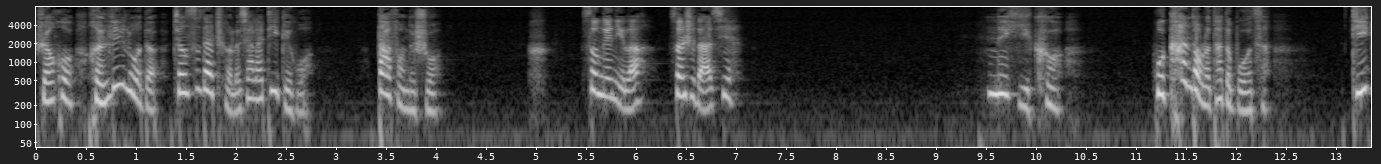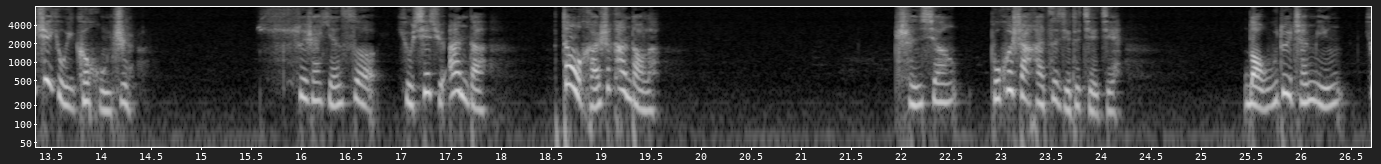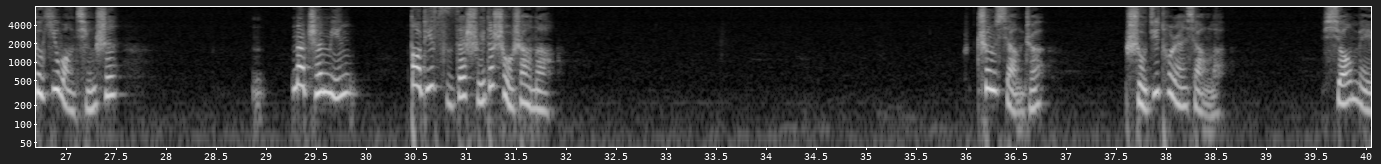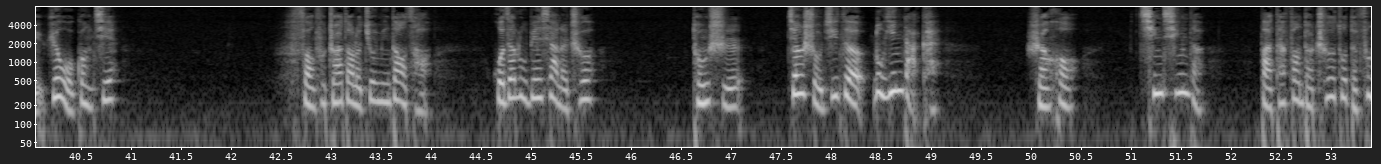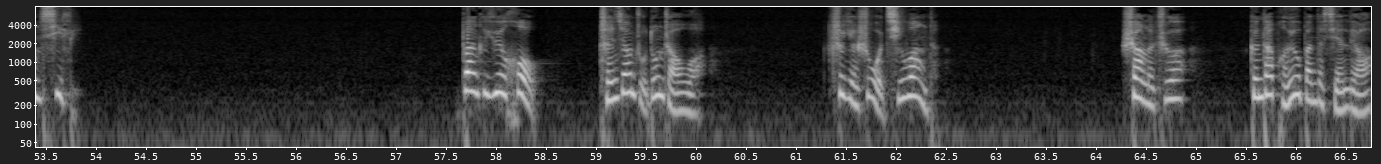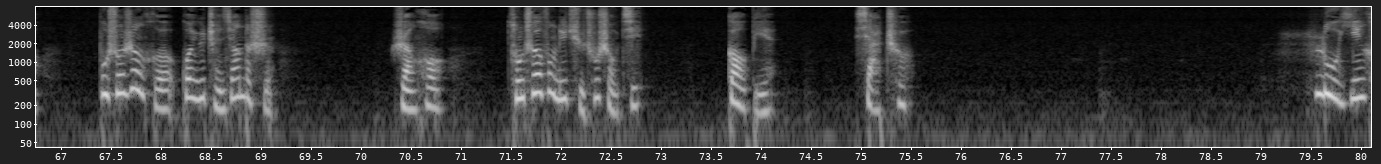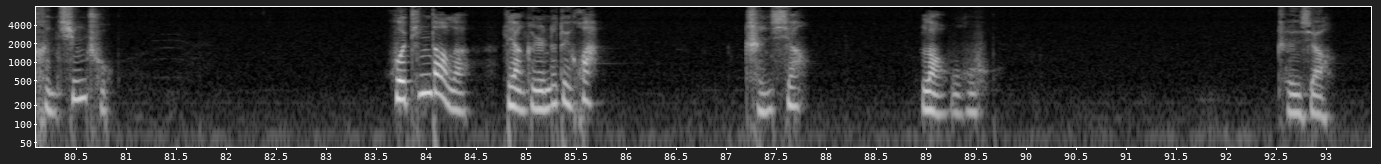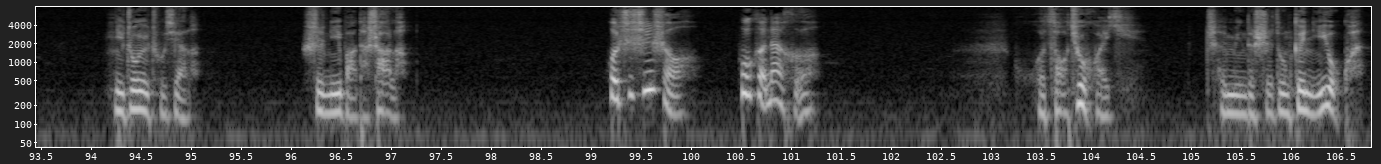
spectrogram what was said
然后很利落的将丝带扯了下来，递给我，大方的说：“送给你了，算是答谢。”那一刻，我看到了他的脖子，的确有一颗红痣。虽然颜色有些许暗淡，但我还是看到了。沉香不会杀害自己的姐姐。老吴对陈明又一往情深。那陈明到底死在谁的手上呢？正想着，手机突然响了。小美约我逛街，仿佛抓到了救命稻草，我在路边下了车，同时将手机的录音打开，然后轻轻的把它放到车座的缝隙里。半个月后，沉香主动找我，这也是我期望的。上了车，跟他朋友般的闲聊，不说任何关于沉香的事。然后，从车缝里取出手机，告别，下车。录音很清楚，我听到了两个人的对话。沉香，老吴，沉香，你终于出现了，是你把他杀了。我是失手。无可奈何。我早就怀疑，陈明的失踪跟你有关。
